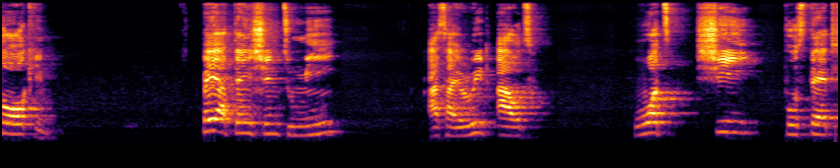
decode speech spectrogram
talking pay attention to me as i read out what she posted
